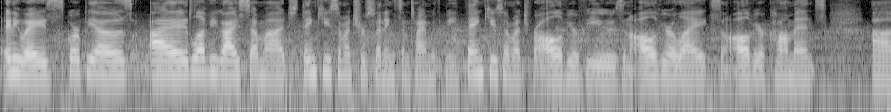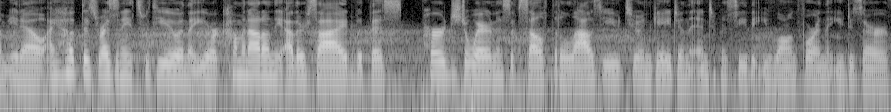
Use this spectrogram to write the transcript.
anyways scorpios i love you guys so much. Thank you so much for spending some time with me. Thank you so much for all of your views and all of your likes and all of your comments. Um, you know i hope this resonates with you and that you are coming out on the other side with this purged awareness of self that allows you to engage in the intimacy that you long for and that you deserve.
